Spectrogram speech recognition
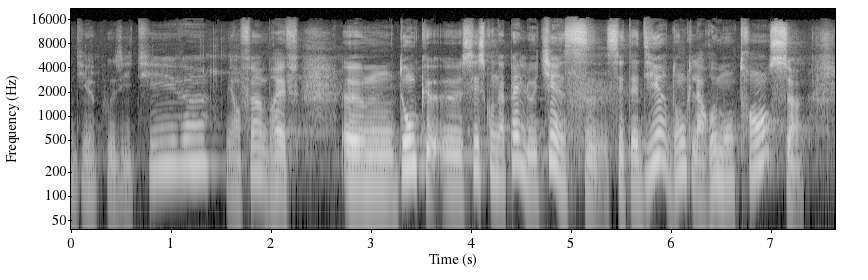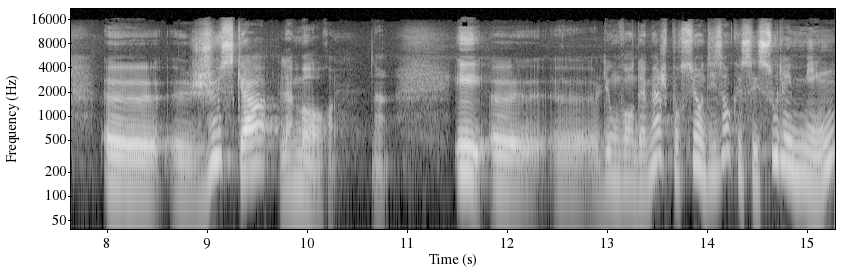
diapositive, mais enfin bref. donc c'est ce qu'on appelle le tiens, c'est-à-dire donc la remontrance jusqu'à la mort. Et Léon Vandamer poursuit en disant que c'est sous les Ming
